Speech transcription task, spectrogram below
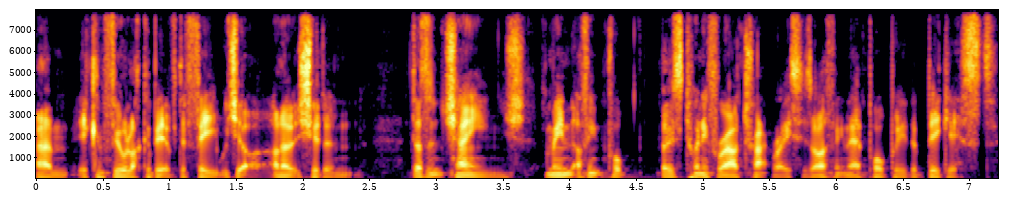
um, it can feel like a bit of defeat, which I know it shouldn't. It doesn't change. I mean, I think prob- those 24-hour track races, I think they're probably the biggest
